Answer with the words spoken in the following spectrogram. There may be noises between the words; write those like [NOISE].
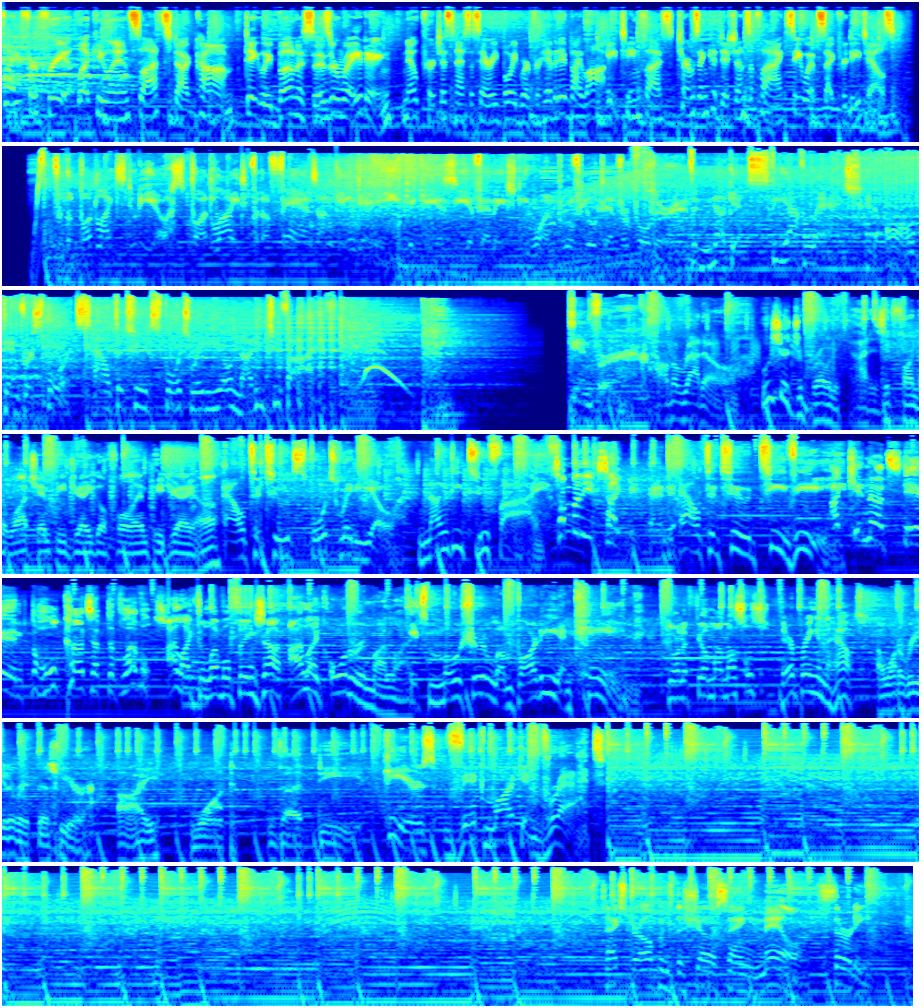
Play for free at LuckyLandSlots.com. Daily bonuses are waiting. No purchase necessary. Void where prohibited by law. 18 plus. Terms and conditions apply. See website for details. From the Bud Light Studios, Bud Light for the fans on game day. KKSC FM HD1 Broomfield, Denver, Boulder. The Nuggets, the Avalanche, and all Denver sports. Altitude Sports Radio 92.5. Denver, Colorado. Who's your jabroni? God, is it fun to watch MPJ go full MPJ, huh? Altitude Sports Radio 92.5. Somebody excite me. And Altitude TV. I cannot stand the whole concept of levels. I like to level things out. I like order in my life. It's Mosher, Lombardi, and Kane. You want to feel my muscles? They're bringing the house. I want to reiterate this here. I want the D. Here's Vic, Mark, and Brett. Texter opens the show saying, Male 30,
